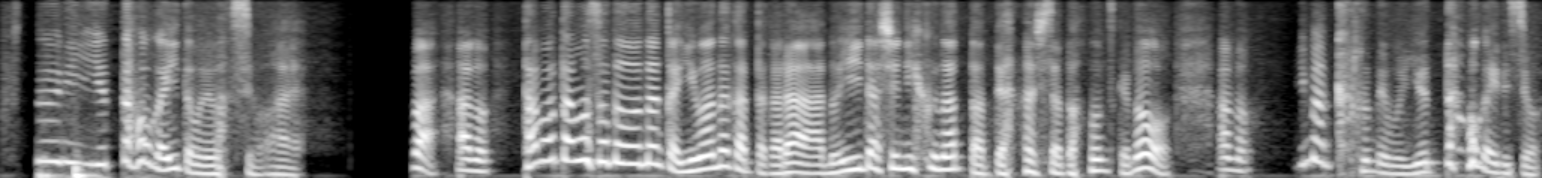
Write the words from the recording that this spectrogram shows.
普通に言った方がいいと思いますよ。はい。まあ、あの、たまたまその、なんか言わなかったから、あの、言い出しにくくなったって話だと思うんですけど、あの、今からでも言った方がいいですよ。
